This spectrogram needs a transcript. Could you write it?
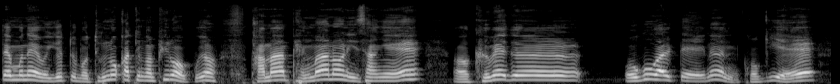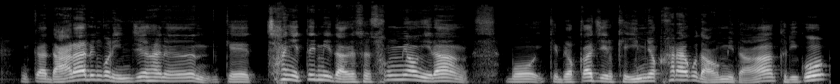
때문에 이것도 뭐 등록 같은 건 필요 없고요. 다만 100만 원 이상의 어, 금액을 오고 갈 때에는 거기에 그러니까 나라는 걸 인증하는 이렇게 창이 뜹니다. 그래서 성명이랑 뭐 이렇게 몇 가지 이렇게 입력하라고 나옵니다. 그리고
